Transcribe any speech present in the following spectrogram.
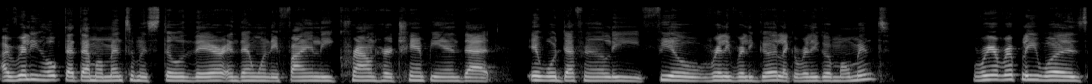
I really hope that that momentum is still there and then when they finally crown her champion that it will definitely feel really really good, like a really good moment. Rhea Ripley was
